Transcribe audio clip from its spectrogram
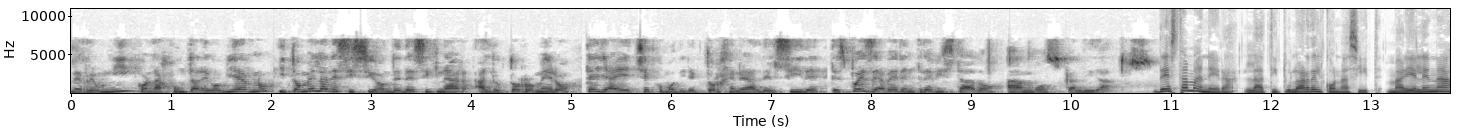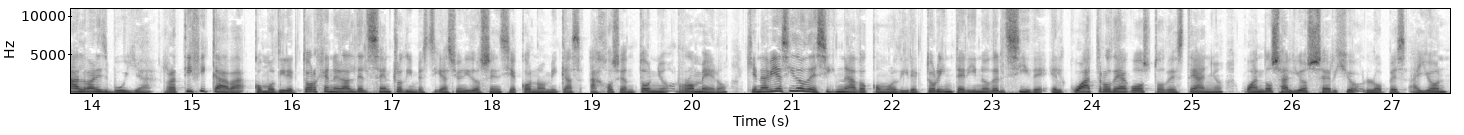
Me reuní con la Junta de Gobierno y tomé la decisión de designar al doctor Romero Tellaeche como director general del CIDE después de haber entrevistado a ambos candidatos. De esta manera, la titular del CONACIT, María Elena Álvarez Bulla, ratificaba como director general del Centro de Investigación y Docencia Económicas a José Antonio Romero, quien había sido designado como director interino del CIDE el 4 de agosto de este año, cuando salió Sergio López Ayón.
